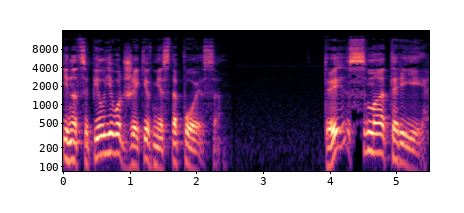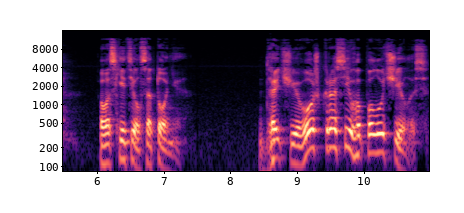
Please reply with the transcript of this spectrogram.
и нацепил его Джеки вместо пояса. «Ты смотри!» – восхитился Тони. «Да чего ж красиво получилось!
